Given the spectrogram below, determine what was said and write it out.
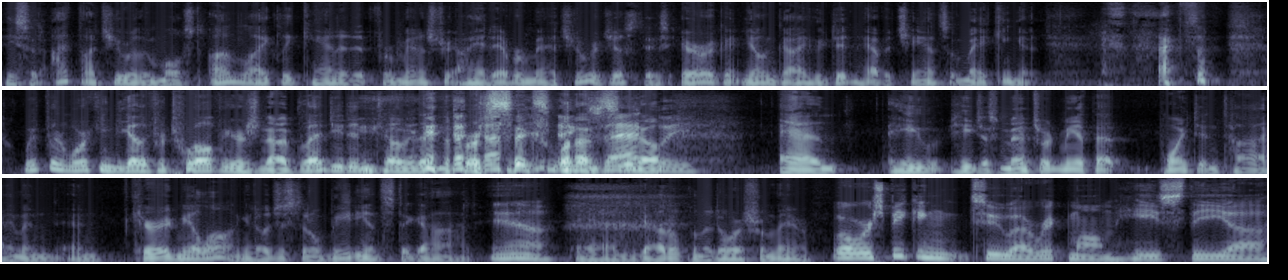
He said, I thought you were the most unlikely candidate for ministry I had ever met. You were just this arrogant young guy who didn't have a chance of making it. I thought, we've been working together for 12 years now. I'm glad you didn't tell me that in the first six months. exactly. You know? And he, he just mentored me at that point in time and, and carried me along, you know, just in obedience to God. Yeah. And God opened the doors from there. Well, we're speaking to uh, Rick Malm. He's the uh,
